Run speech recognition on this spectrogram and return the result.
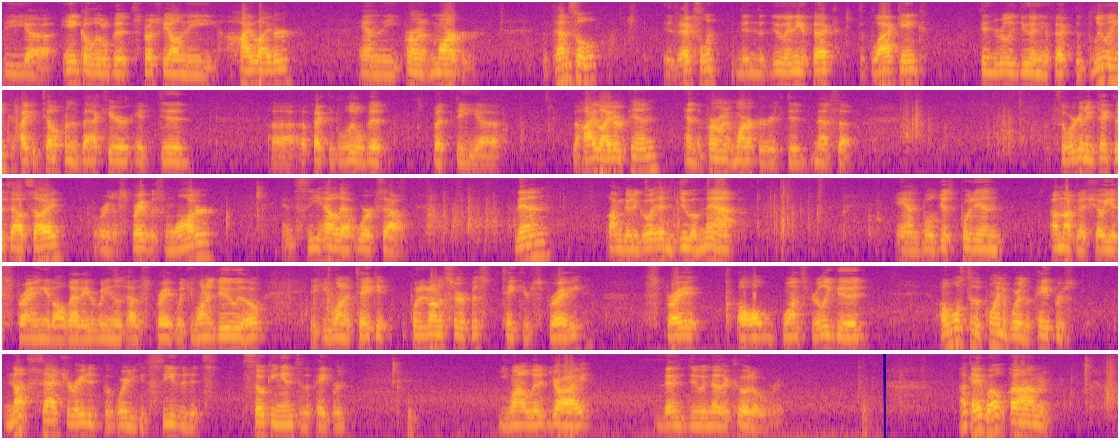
the uh, ink a little bit, especially on the highlighter and the permanent marker. The pencil is excellent, didn't do any effect. The black ink didn't really do any effect. The blue ink, I could tell from the back here, it did uh, affect it a little bit, but the uh, the highlighter pen and the permanent marker it did mess up. So we're going to take this outside, we're going to spray it with some water and see how that works out. Then I'm going to go ahead and do a map and we'll just put in, I'm not going to show you spraying it, all that, everybody knows how to spray it. What you want to do though, is you want to take it, put it on a surface, take your spray, spray it all once really good, almost to the point of where the paper's not saturated, but where you can see that it's soaking into the paper. You want to let it dry, then do another coat over it. Okay, well, um,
